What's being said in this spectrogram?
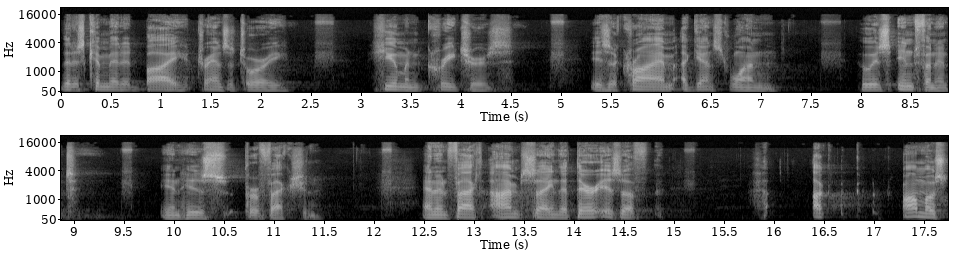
that is committed by transitory human creatures is a crime against one who is infinite in his perfection. And in fact, I'm saying that there is a, a almost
